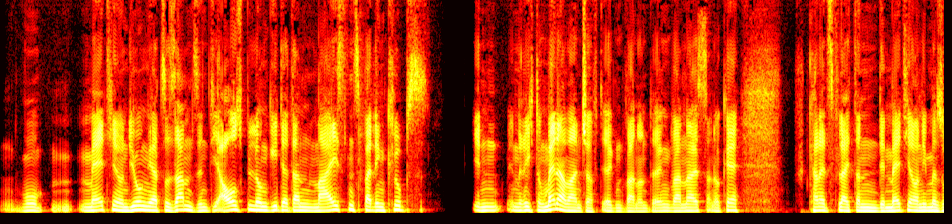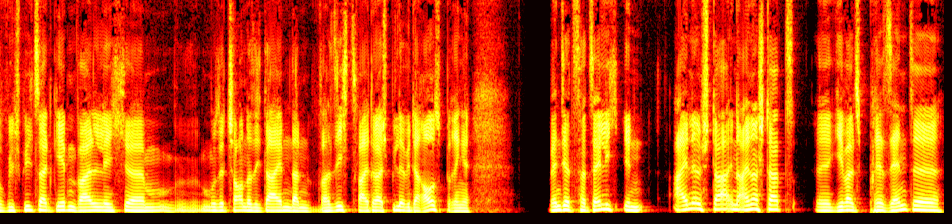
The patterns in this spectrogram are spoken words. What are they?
wo Mädchen und Jungen ja zusammen sind, die Ausbildung geht ja dann meistens bei den Clubs in, in Richtung Männermannschaft irgendwann. Und irgendwann heißt dann, okay, kann jetzt vielleicht dann dem Mädchen auch nicht mehr so viel Spielzeit geben, weil ich ähm, muss jetzt schauen, dass ich da eben dann, was ich, zwei, drei Spieler wieder rausbringe. Wenn es jetzt tatsächlich in, eine in einer Stadt äh, jeweils präsente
